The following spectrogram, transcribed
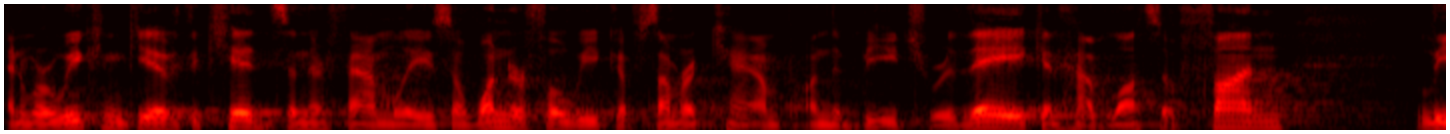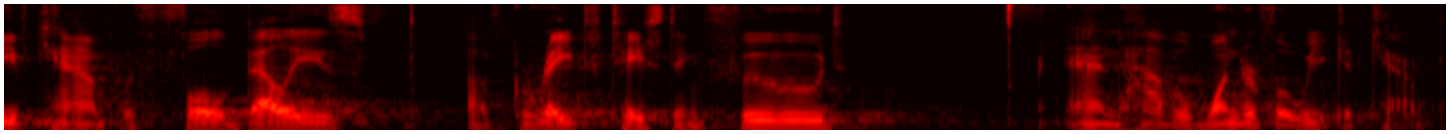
and where we can give the kids and their families a wonderful week of summer camp on the beach where they can have lots of fun, leave camp with full bellies of great tasting food, and have a wonderful week at camp.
